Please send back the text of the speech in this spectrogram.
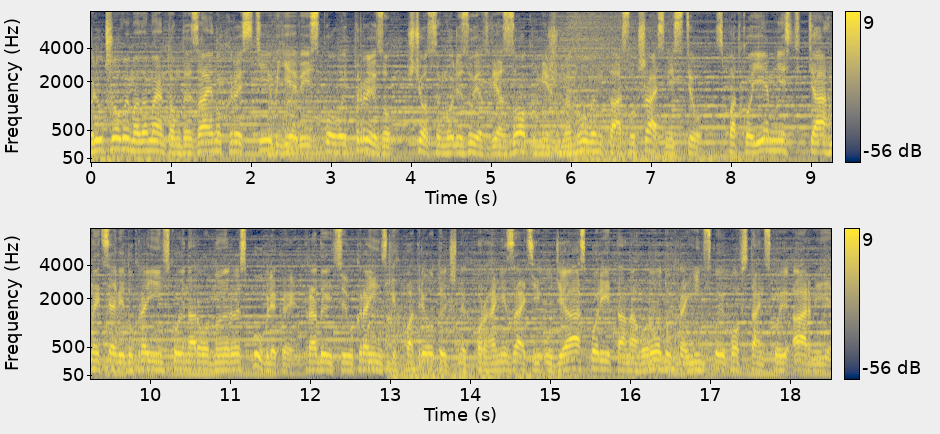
Ключовим елементом дизайну хрестів є військовий тризуб, що символізує зв'язок між минулим та сучасністю. Спадкоємність тягнеться від Української Народної Республіки, традицій українських патріотичних організацій у діаспорі та нагород Української повстанської армії.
